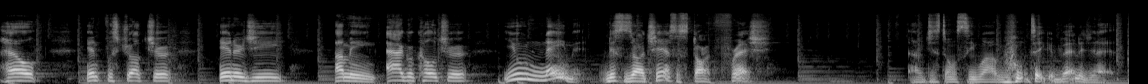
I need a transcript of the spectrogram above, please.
health, infrastructure, energy, I mean, agriculture, you name it. This is our chance to start fresh. I just don't see why we won't take advantage of that.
